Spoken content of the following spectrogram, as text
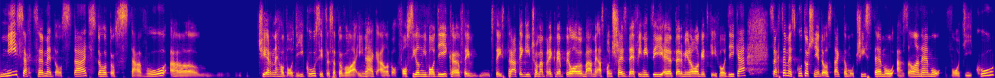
my sa chceme dostať z tohoto stavu čierneho vodíku, síce sa to volá inak, alebo fosílny vodík. V tej, v tej stratégii, čo ma prekvapilo, máme aspoň 6 definícií e, terminologických vodíka, sa chceme skutočne dostať k tomu čistému a zelenému vodíku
